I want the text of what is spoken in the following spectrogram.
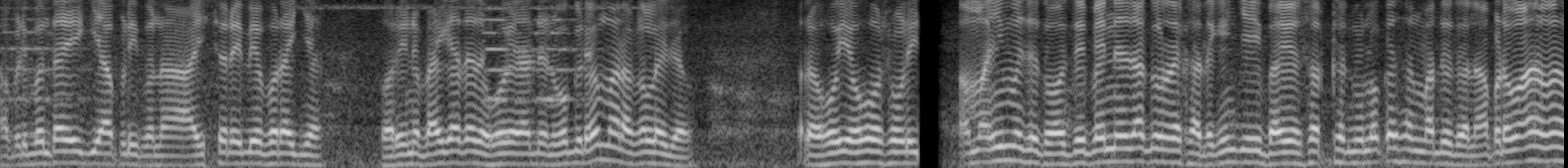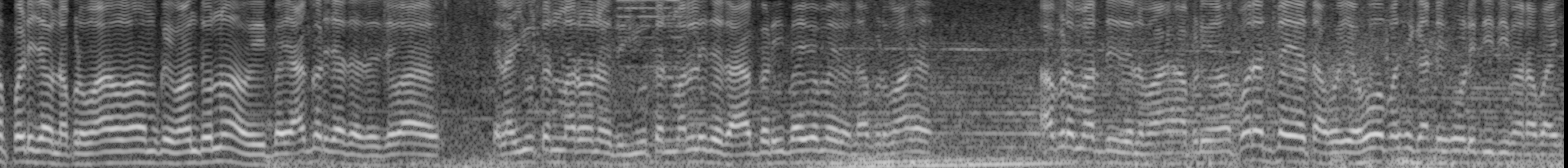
આપણી બંધાઈ ગઈ આપણી પણ આ આઈસરે બે ભરાઈ ગયા. ભરીને ભાગ્યા હતા તો હોય આડે વગડ્યો મારા કલે જાવ અરે હોય હો છોડી આમાં એમ જ હતું, અજયભાઈને જ આગળ રાખ્યા હતા. કેમ કે એ ભાઈએ સરખેજનું લોકેશન મારી દીધું અને આપણે વાહ વાહ પડી જાવ ને આપણે વાહ વાહ આમ કંઈ વાંધો ન આવે. એ ભાઈ આગળ જતા હતા. જવા પેલા યુટર્ન મારવાનો હતો યુટર્ન મારી લીધો હતો આગળ એ ભાઈએ માર્યો ને આપણે વાહે આપણે મારી દીધું આપણી પરતભાઈ હતા હોય હો પછી ગાડી છોડી દીધી મારા ભાઈ.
